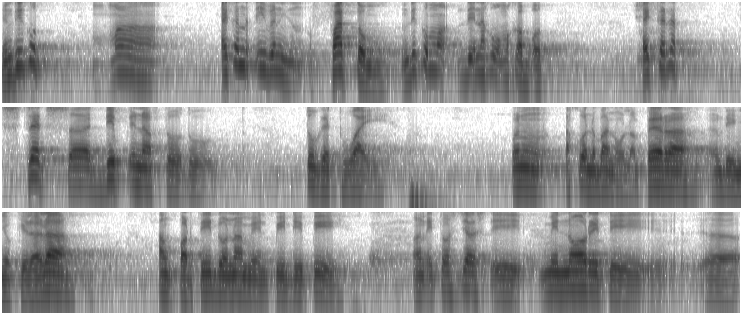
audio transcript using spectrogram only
Hindi ko ma I cannot even fathom. Hindi ko ma, di na ako makabot. I cannot stretch uh, deep enough to to to get why. When ako naman walang pera, hindi nyo kilala, ang partido namin, PDP, and it was just a minority uh,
